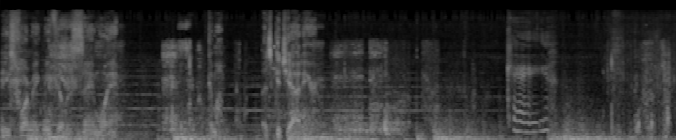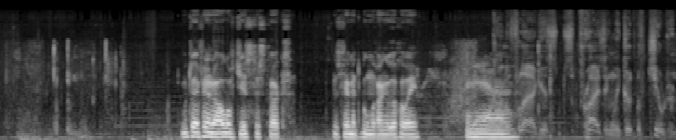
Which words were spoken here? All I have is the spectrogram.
these four make me feel the same way. Come on, let's get you out of here. Moeten we even naar de Hall of Justice straks. Dus jij met de boomerang wil gooien. Ja. Flag is surprisingly good with children.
